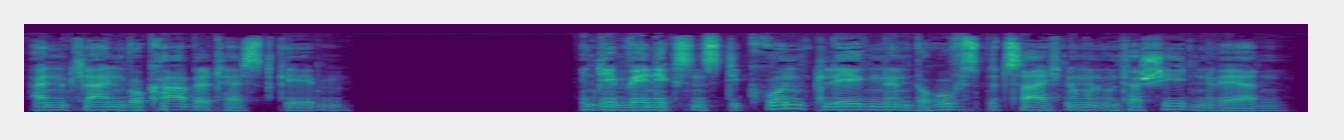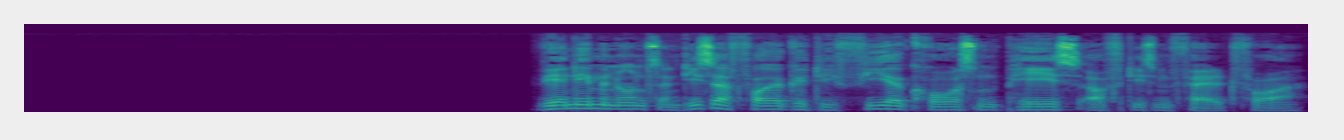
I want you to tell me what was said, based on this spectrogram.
einen kleinen Vokabeltest geben, in dem wenigstens die grundlegenden Berufsbezeichnungen unterschieden werden. Wir nehmen uns in dieser Folge die vier großen Ps auf diesem Feld vor.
